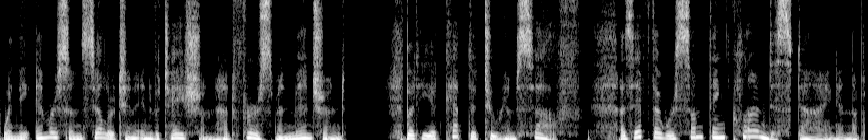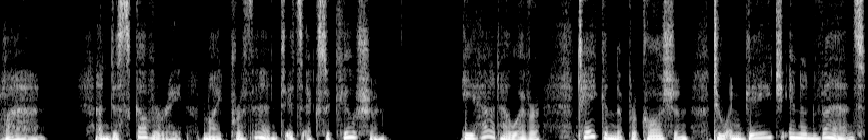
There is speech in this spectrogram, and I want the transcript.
when the Emerson Sillerton invitation had first been mentioned, but he had kept it to himself, as if there were something clandestine in the plan, and discovery might prevent its execution. He had, however, taken the precaution to engage in advance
